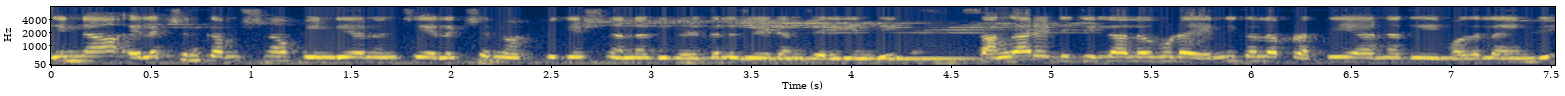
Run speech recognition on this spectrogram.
నిన్న ఎలక్షన్ కమిషన్ ఆఫ్ ఇండియా నుంచి ఎలక్షన్ నోటిఫికేషన్ అన్నది విడుదల చేయడం జరిగింది. సంగారెడ్డి జిల్లాలో కూడా ఎన్నికల ప్రక్రియ అన్నది మొదలైంది.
